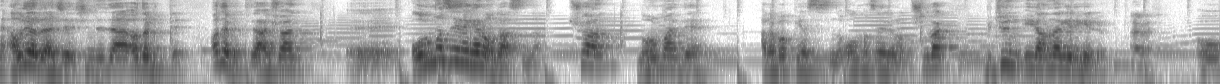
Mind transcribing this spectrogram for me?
Alıyordu acı. Şimdi daha o da bitti. O da bitti. Daha şu an e, olması gereken oldu aslında. Şu an normalde araba piyasasında olması gereken oldu. Şimdi bak bütün ilanlar geri geliyor. Evet. Oo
